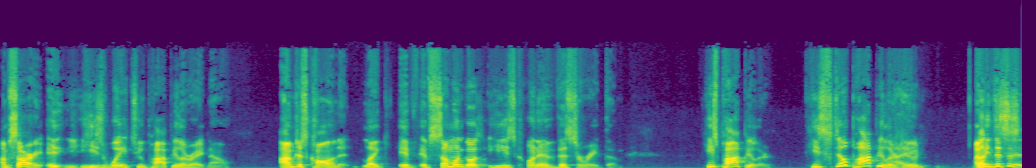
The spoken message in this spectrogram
I'm sorry, It- he's way too popular right now. I'm just calling it. Like if if someone goes, he's going to eviscerate them. He's popular. He's still popular, dude. I, mean, this is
